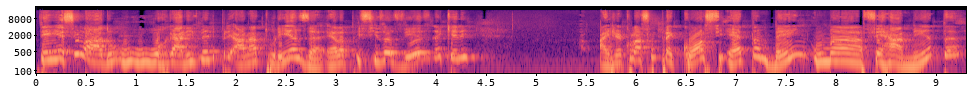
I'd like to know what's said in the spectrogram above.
tem esse lado. O, o organismo, ele, a natureza, ela precisa, às vezes, daquele. A ejaculação precoce é também uma ferramenta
